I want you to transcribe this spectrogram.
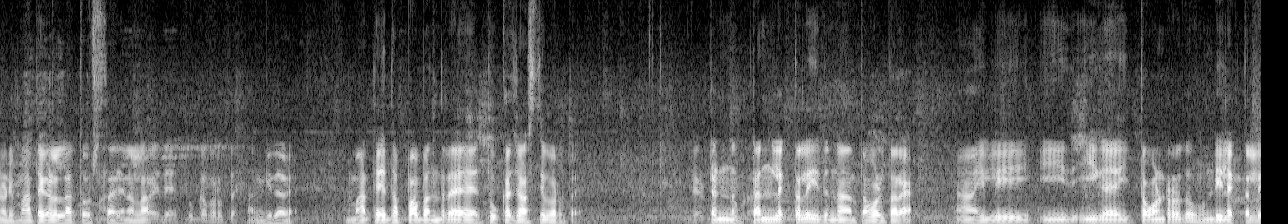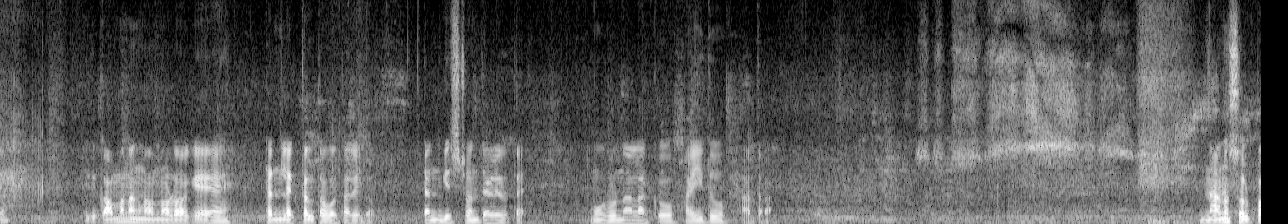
ನೋಡಿ ಮಾತೆಗಳೆಲ್ಲ ತೋರಿಸ್ತಾ ಇದೀನಲ್ಲ? ಇದೆ ತೂಕ ಬರುತ್ತೆ. ಹಂಗಿದ್ದಾವೆ ಮಾತೆ ದಪ್ಪ ಬಂದರೆ ತೂಕ ಜಾಸ್ತಿ ಬರುತ್ತೆ. ಟನ್ ಟನ್ ಲೆಕ್ಕದಲ್ಲಿ ಇದನ್ನು ತಗೊಳ್ತಾರೆ. ಇಲ್ಲಿ ಈ ಈಗ ಈಗ ತೊಗೊಂಡಿರೋದು ಹುಂಡಿ ಲೆಕ್ಕದಲ್ಲಿ. ಇದು ಕಾಮನಾಗಿ ನಾವು ನೋಡೋ ಹಾಗೆ ಟನ್ ಲೆಕ್ಕದಲ್ಲಿ ತೊಗೋತಾರೆ ಇದು. ಟನ್ಗೆ ಇಷ್ಟು ಅಂತ ಹೇಳಿರುತ್ತೆ. ಮೂರು, ನಾಲ್ಕು, ಐದು, ಆ ಥರ. ನಾನು ಸ್ವಲ್ಪ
